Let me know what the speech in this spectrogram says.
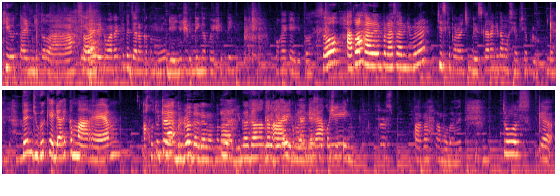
cute time gitu lah. Soalnya Iya. dari kemarin kita jarang ketemu, dianya syuting, aku yang syuting. Pokoknya kayak gitu. So, Apa? kalau kalian penasaran gimana? Just keep on watching deh. Sekarang kita mau siap-siap dulu. Ya. Dan juga kayak dari kemarin aku tuh Kita kayak berdua gagal nonton iya, Aladdin. gagal nonton Aladdin kemarin gara-gara aku syuting. Parah lama banget terus kayak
